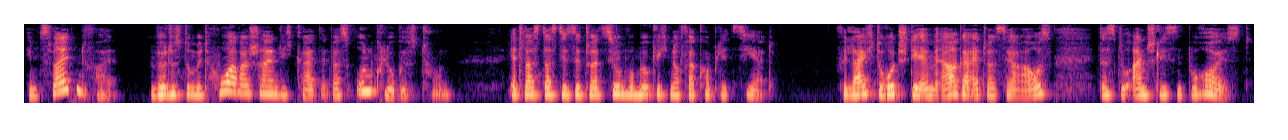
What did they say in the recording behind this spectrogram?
Im zweiten Fall würdest du mit hoher Wahrscheinlichkeit etwas Unkluges tun, etwas, das die Situation womöglich noch verkompliziert. Vielleicht rutscht dir im Ärger etwas heraus, das du anschließend bereust.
